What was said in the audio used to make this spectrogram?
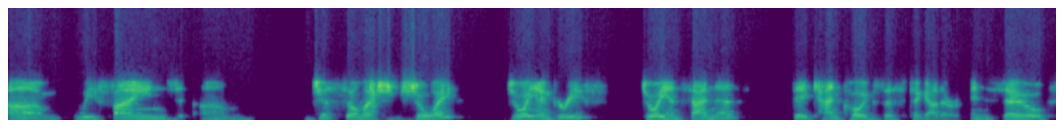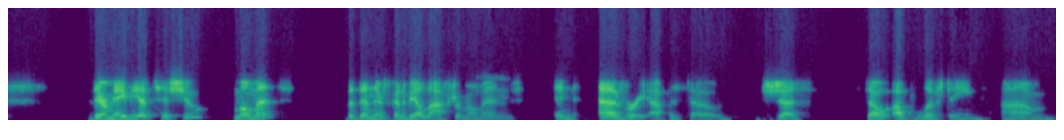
Um, we find um, just so much joy, joy and grief, joy and sadness. They can coexist together. And so there may be a tissue moment, but then there's going to be a laughter moment. Mm. In every episode, just so uplifting um,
